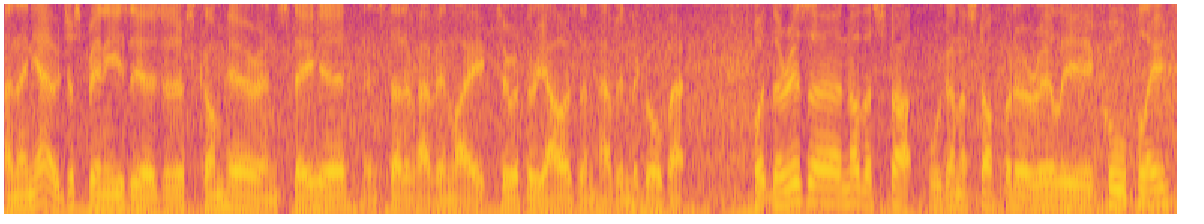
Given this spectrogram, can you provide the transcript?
And then yeah it would just been easier to just come here and stay here instead of having like two or three hours and having to go back. But there is another stop. We're gonna stop at a really cool place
